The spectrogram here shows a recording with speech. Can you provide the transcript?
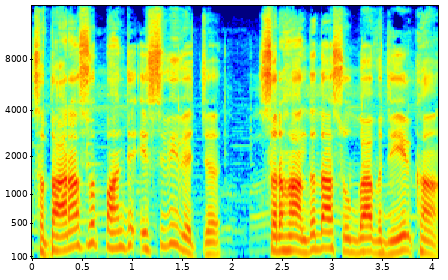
1705 ਈਸਵੀ ਵਿੱਚ ਸਰਹੰਦ ਦਾ ਸੂਬਾ ਵਜ਼ੀਰ ਖਾਂ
